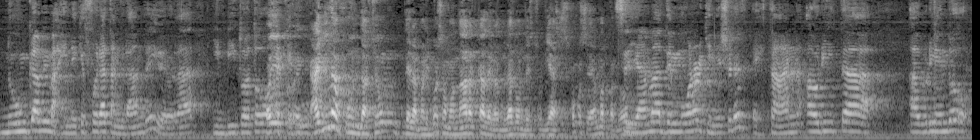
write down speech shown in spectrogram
nunca me imaginé que fuera tan grande y de verdad invito a todos Oye, a que... hay una fundación de la mariposa monarca de la donde estudiaste, ¿cómo se llama? Perdón? Se llama The Monarch Initiative, están ahorita abriendo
